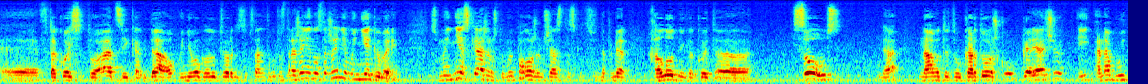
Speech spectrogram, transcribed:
Э, в такой ситуации, когда в него кладут твердые субстанции, вот устражение, но устражение мы не говорим. То есть мы не скажем, что мы положим сейчас, так сказать, например, холодный какой-то соус, да, на вот эту картошку горячую, и она будет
